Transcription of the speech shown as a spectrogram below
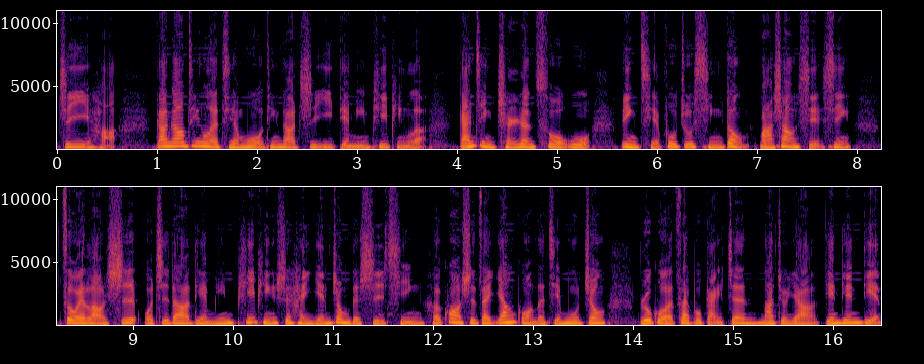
致意哈。刚刚听了节目，听到致意点名批评了，赶紧承认错误，并且付诸行动，马上写信。作为老师，我知道点名批评是很严重的事情，何况是在央广的节目中，如果再不改正，那就要点点点。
